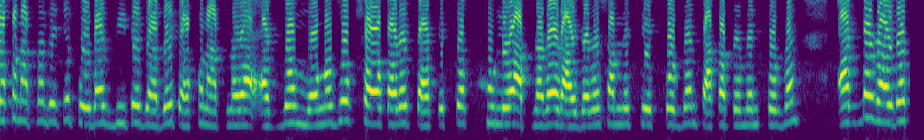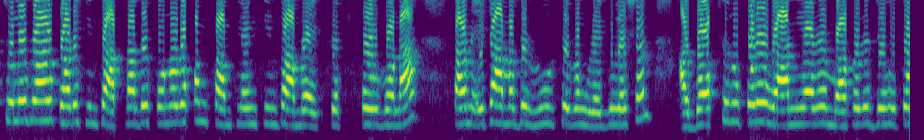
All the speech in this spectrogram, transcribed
যখন আপনাদেরকে প্রোডাক্ট দিতে যাবে, তখন আপনারা একদম মনোযোগ সহকারে প্যাকেটটা খুলে আপনারা রাইডারের সামনে চেক করবেন, টাকা পেমেন্ট করবেন। একবার রাইডার চলে যাওয়ার পরে কিন্তু আপনাদের কোনো রকম কমপ্লেন কিন্তু আমরা একসেপ্ট করব না, কারণ এটা আমাদের রুলস এবং রেগুলেশন আর বক্সের উপরে ওয়ান ইয়ারের মোটরের যেহেতু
